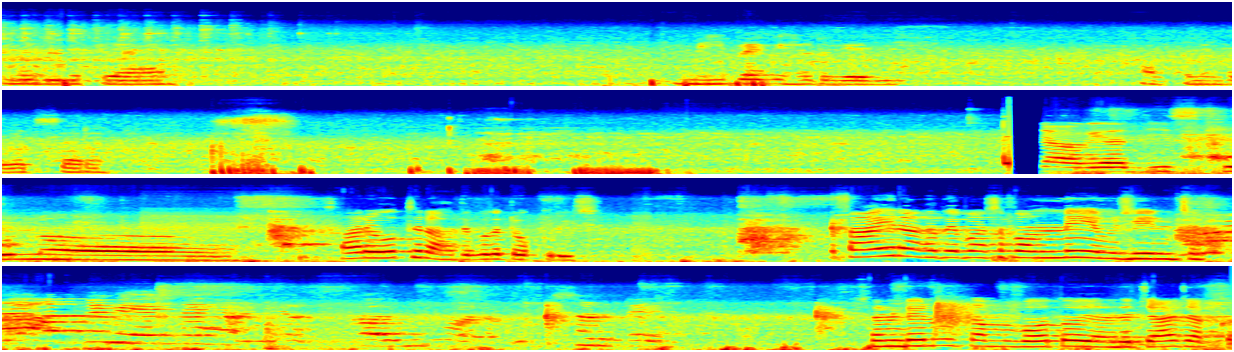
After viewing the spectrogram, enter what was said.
ਮੇਰੀ ਦਾ ਪਿਆਰ ਮੀਂਹ ਪੈ ਕੇ ਹਟ ਗਿਆ ਜੀ। ਆਪਣੇ ਬਹੁਤ ਸਾਰਾ ਆ ਗਿਆ ਜੀ ਸਕੂਲੋਂ। ਸਾਰੇ ਉੱਥੇ ਰੱਖਦੇ ਪਤਾ ਟੋਕਰੀ 'ਚ। ਤਾਂ ਹੀ ਰੱਖਦੇ ਬਸ ਪਾਉਣੇ ਆ ਮਸ਼ੀਨ 'ਚ। ਸੰਡੇ ਨੂੰ ਕੰਮ ਬਹੁਤ ਹੋ ਜਾਂਦੇ, ਚਾਹ ਚੱਕ।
